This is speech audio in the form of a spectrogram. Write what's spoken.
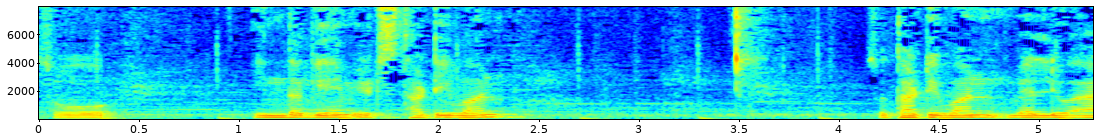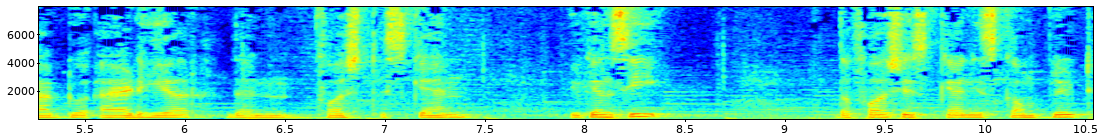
So in the game it's 31 so 31 value i have to add here. Then first scan. You can see the first scan is complete.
